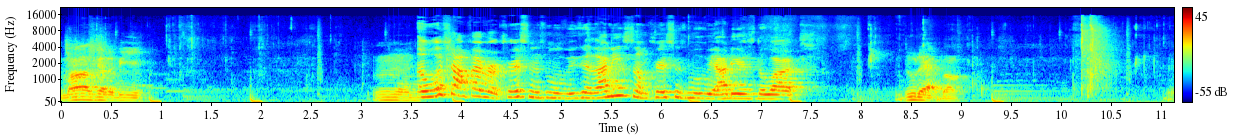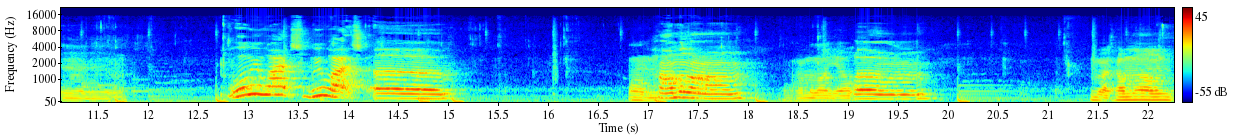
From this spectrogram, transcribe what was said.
Mine's gotta be. Mm, and what's your favorite Christmas movie? Because I need some Christmas movie ideas to watch. do that, bro. Mm, What we watched? We watched uh, um, Home Alone. Home Alone, yo. Um, You watch Home Alone,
